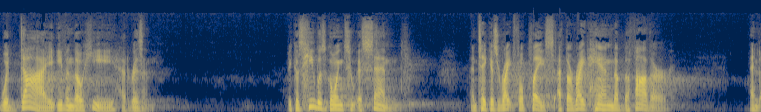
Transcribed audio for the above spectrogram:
would die even though he had risen because he was going to ascend and take his rightful place at the right hand of the Father. And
